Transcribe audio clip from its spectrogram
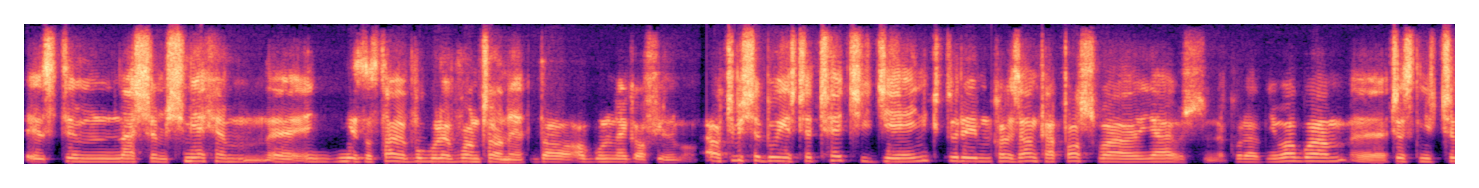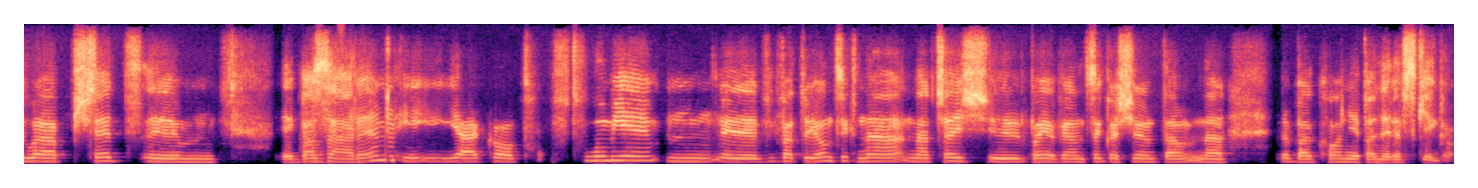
z tym naszym śmiechem e, nie zostały w ogóle włączone do ogólnego filmu. A oczywiście był jeszcze trzeci dzień, którym koleżanka poszła, ja już akurat nie mogłam, e, uczestniczyła przed bazarem i jako w tłumie mm, e, wiwatujących na, na cześć pojawiającego się tam na balkonie Paderewskiego.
